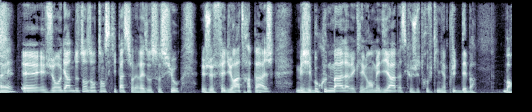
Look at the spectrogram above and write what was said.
Ouais. Et je regarde de temps en temps ce qui passe sur les réseaux sociaux. Je fais du rattrapage, mais j'ai beaucoup de mal avec les grands médias parce que je trouve qu'il n'y a plus de débat. Bon.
